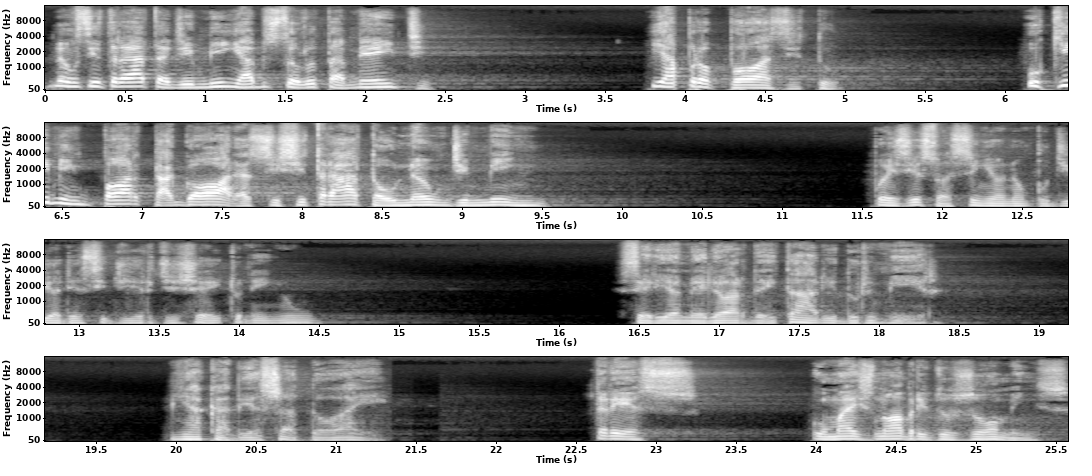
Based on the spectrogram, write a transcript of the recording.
Não se trata de mim absolutamente. E a propósito, o que me importa agora se se trata ou não de mim? Pois isso assim eu não podia decidir de jeito nenhum. Seria melhor deitar e dormir. Minha cabeça dói. 3. O mais nobre dos homens,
